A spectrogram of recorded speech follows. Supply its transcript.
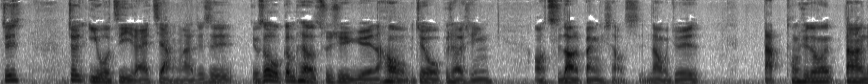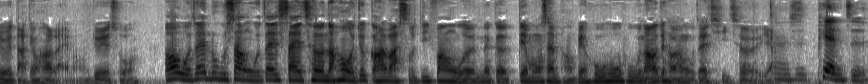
就是就以我自己来讲啦，就是有时候我跟朋友出去约，然后我就我不小心哦迟到了半个小时，那我就会打同学都会当然就会打电话来嘛，我就会说。哦，我在路上，我在塞车，然后我就赶快把手机放我的那个电风扇旁边，呼呼呼，然后就好像我在骑车一样。真的是骗子，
